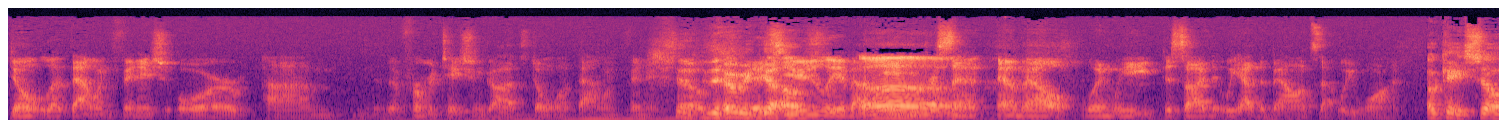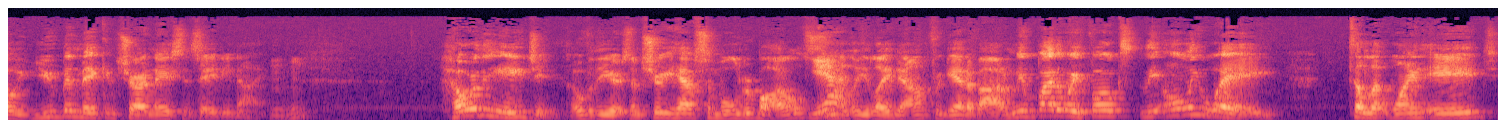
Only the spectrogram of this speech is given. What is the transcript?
don't let that one finish, or um, the fermentation gods don't let that one finish. So There we it's go. usually about Oh. 80% ML when we decide that we have the balance that we want. Okay, so you've been making Chardonnay since '89. Mhm. How are they aging over the years? I'm sure you have some older bottles. Yeah. You, lay down, forget about them. By the way, folks, the only way to let wine age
